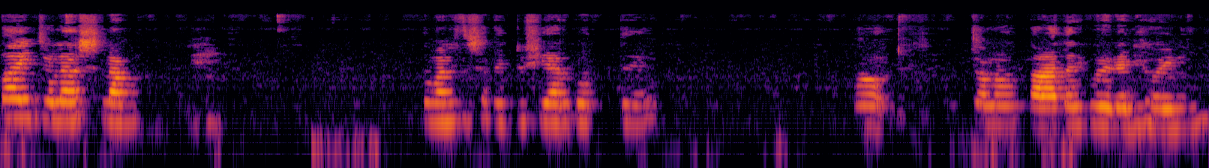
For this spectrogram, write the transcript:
তাই চলে আসলাম। তোমাদের সাথে একটু শেয়ার করতে। তো চলো, তাড়াতাড়ি করে রেডি হয়ে নিই।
